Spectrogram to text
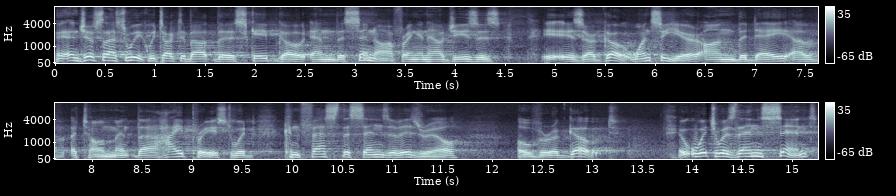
And just last week, we talked about the scapegoat and the sin offering and how Jesus is our goat. Once a year, on the Day of Atonement, the high priest would confess the sins of Israel over a goat, which was then sent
